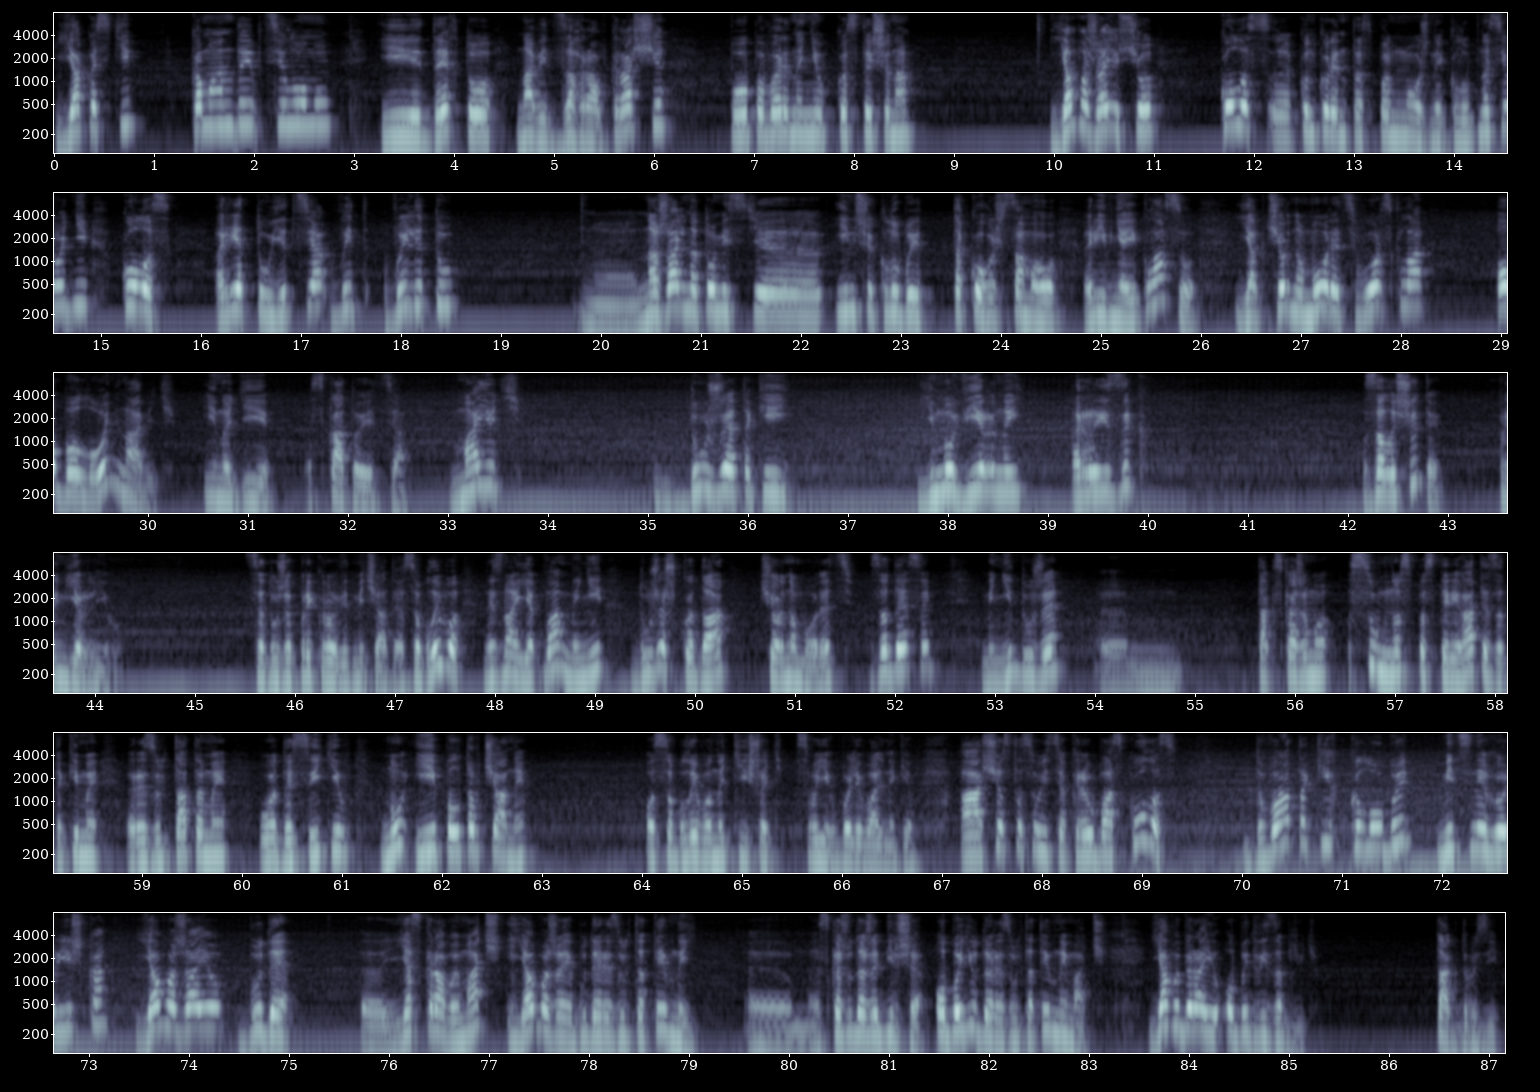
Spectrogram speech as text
якості команди в цілому. І дехто навіть заграв краще по поверненню Костишина. Я вважаю, що Колос е, конкурентоспроможний клуб на сьогодні. Колос рятується від виліту. На жаль, натомість е, інші клуби такого ж самого рівня і класу, як Чорноморець, Ворскла, Оболонь навіть іноді скатується, мають дуже такий ймовірний ризик залишити прем'єр-лігу. Це дуже прикро відмічати. Особливо, не знаю, як вам, мені дуже шкода Чорноморець з Одеси. Мені дуже, ем, так скажемо, сумно спостерігати за такими результатами у Одеситів. Ну і полтавчани особливо не тішать своїх болівальників. А що стосується Кривбас Колос, два таких клуби міцних горішка, я вважаю, буде яскравий матч, і я вважаю, буде результативний. е, скажу даже більше, обоюдорезультативний матч. Я вибираю обидві заб'ють. Так, друзі.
